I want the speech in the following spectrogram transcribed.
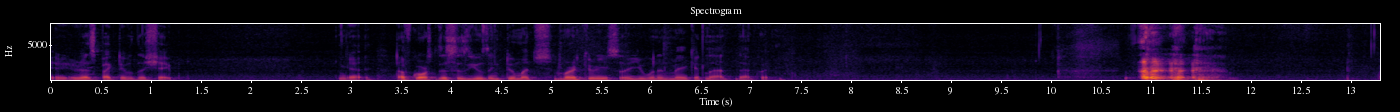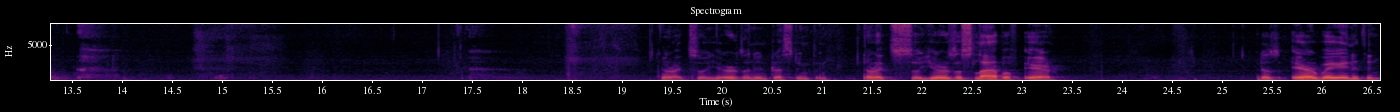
irrespective of the shape. Okay. Of course, this is using too much mercury, so you wouldn't make it that, that way. All right, so here's an interesting thing. All right, so here's a slab of air. Does air weigh anything?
